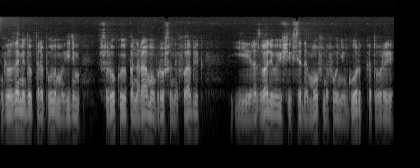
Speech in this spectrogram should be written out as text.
Глазами доктора Пула мы видим широкую панораму брошенных фабрик и разваливающихся домов на фоне гор, которые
